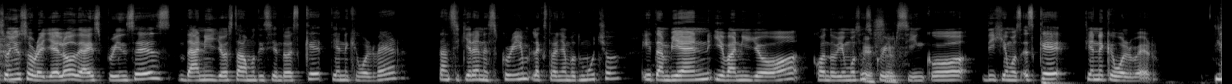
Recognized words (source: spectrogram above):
Sueños sobre Hielo de Ice Princess, Dani y yo estábamos diciendo, es que tiene que volver. Tan siquiera en Scream, la extrañamos mucho. Y también Iván y yo, cuando vimos Eso. Scream 5, dijimos, es que tiene que volver. Sí,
